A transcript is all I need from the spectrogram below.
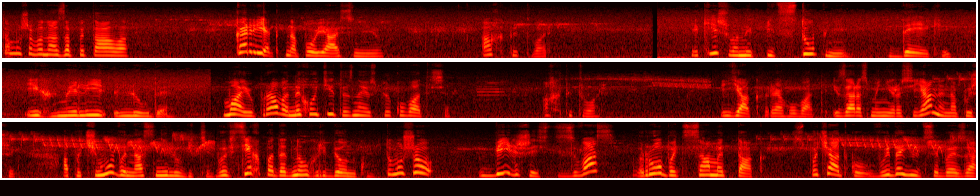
тому що вона запитала. Коректно пояснюю. Ах ти тварь. Які ж вони підступні, деякі і гнилі люди. Маю право не хотіти з нею спілкуватися. Ах ти тварь. Як реагувати? І зараз мені росіяни напишуть: а чому ви нас не любите? Ви всіх під одну гребенку. Тому що більшість з вас робить саме так. Спочатку видають себе за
